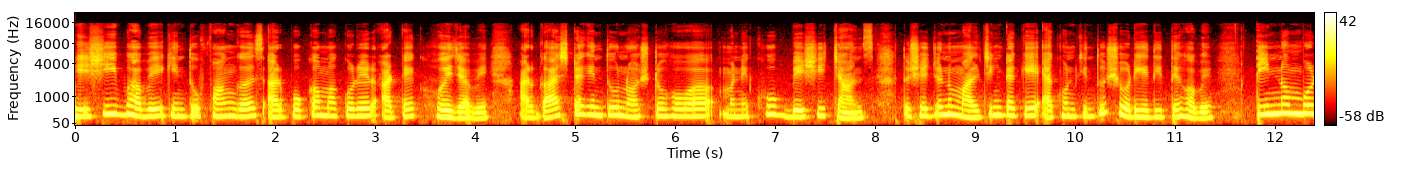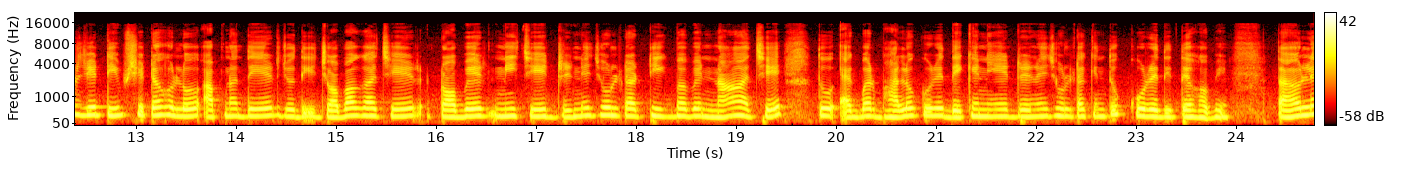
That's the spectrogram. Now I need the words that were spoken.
বেশিভাবে কিন্তু ফাঙ্গাস আর পোকামাকড়ের অ্যাটাক হয়ে যাবে। আর গাছটা কিন্তু নষ্ট হওয়া মানে খুব বেশি চান্স তো সেই জন্য মালচিংটাকে এখন কিন্তু সরিয়ে দিতে হবে। তিন নম্বর যে টিপ সেটা হলো আপনাদের যদি জবা গাছের টবের নিচে ড্রেনেজ হোলটা ঠিকভাবে না আছে, তো একবার ভালো করে দেখে নিয়ে ড্রেনেজ হোলটা কিন্তু করে দিতে হবে। তাহলে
